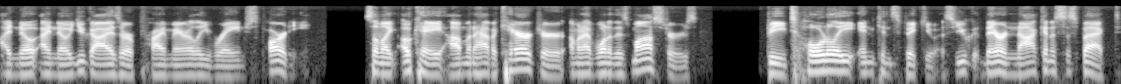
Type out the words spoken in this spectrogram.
I know I know you guys are a primarily ranged party. So I'm like, okay, I'm gonna have a character. I'm gonna have one of these monsters be totally inconspicuous. You they are not gonna suspect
